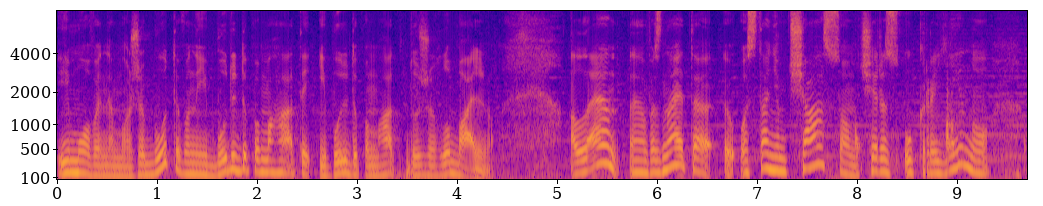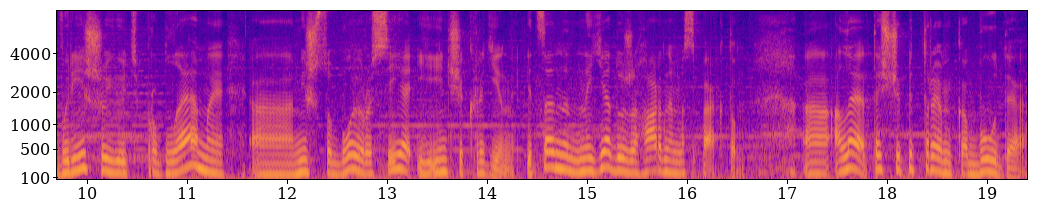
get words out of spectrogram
і, мови не може бути. Вони і будуть допомагати, і будуть допомагати дуже глобально. Але ви знаєте, останнім часом через Україну вирішують проблеми е, між собою Росія і інші країни, і це не- є дуже гарним аспектом. Е, Але те, що підтримка буде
